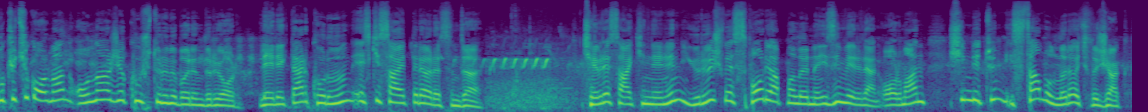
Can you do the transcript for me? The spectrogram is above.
Bu küçük orman onlarca kuş türünü barındırıyor. Leylekler korunun eski sahipleri arasında. Çevre sakinlerinin yürüyüş ve spor yapmalarına izin verilen orman şimdi tüm İstanbullulara açılacak.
